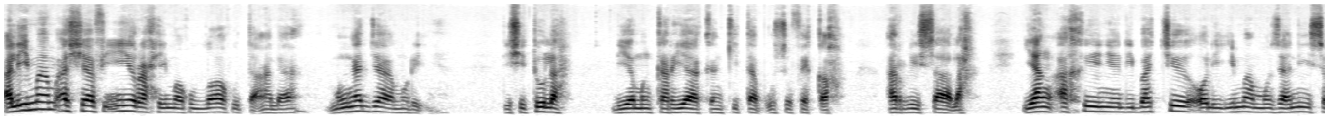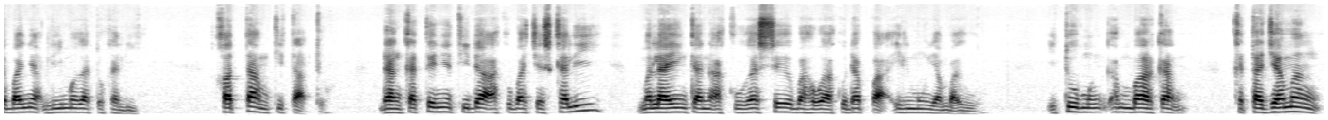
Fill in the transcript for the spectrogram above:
Al-Imam Ash-Syafi'i rahimahullahu ta'ala mengajar muridnya. Di situlah dia mengkaryakan kitab usul fiqah Ar-Risalah yang akhirnya dibaca oleh Imam Muzani sebanyak 500 kali. Khatam kitab tu. Dan katanya tidak aku baca sekali melainkan aku rasa bahawa aku dapat ilmu yang baru. Itu menggambarkan ketajaman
